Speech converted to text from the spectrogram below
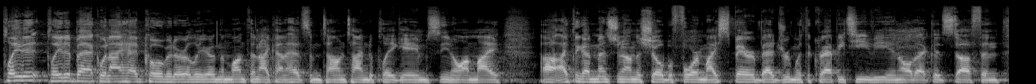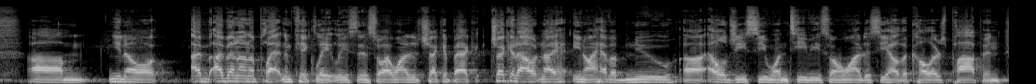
played it played it back when I had COVID earlier in the month, and I kind of had some downtime to play games. You know, on my uh, I think I mentioned on the show before my spare bedroom with the crappy TV and all that good stuff, and um, you know. I've, I've been on a platinum kick lately, and so I wanted to check it back, check it out, and I, you know, I have a new uh, LG C1 TV, so I wanted to see how the colors pop, and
